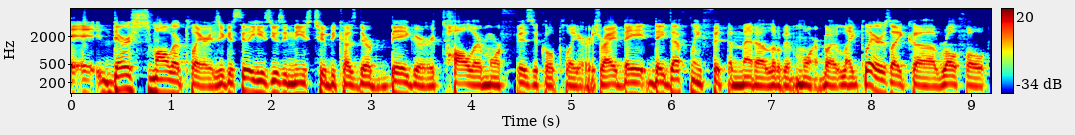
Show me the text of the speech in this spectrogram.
it, they're smaller players. You can see that he's using these two because they're bigger, taller, more physical players, right? They they definitely fit the meta a little bit more. But like players like uh, Rolfo,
